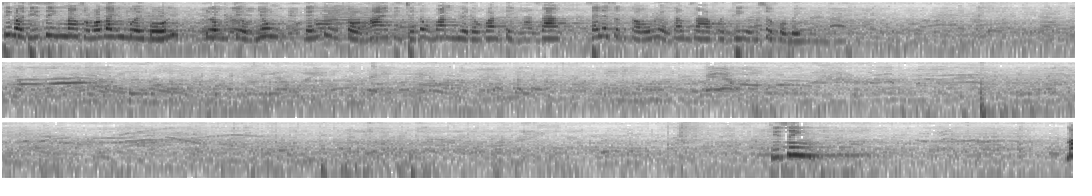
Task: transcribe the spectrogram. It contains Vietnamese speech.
Xin mời thí sinh mang số báo danh 14, Đường Tiểu Nhung đến từ tổ 2 thị trấn Đồng Văn, huyện Đồng Văn, tỉnh Hà Giang sẽ lên sân khấu để tham gia phần thi ứng xử của mình. Thí sinh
